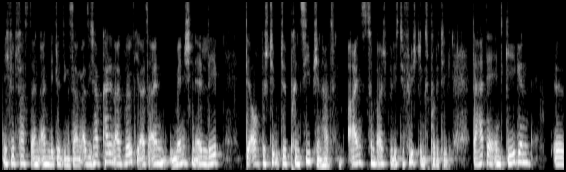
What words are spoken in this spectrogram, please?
Ich würde fast ein, ein Mittelding sagen. Also ich habe Kardinal Wölki als einen Menschen erlebt, der auch bestimmte Prinzipien hat. Eins zum Beispiel ist die Flüchtlingspolitik. Da hat er entgegen äh,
